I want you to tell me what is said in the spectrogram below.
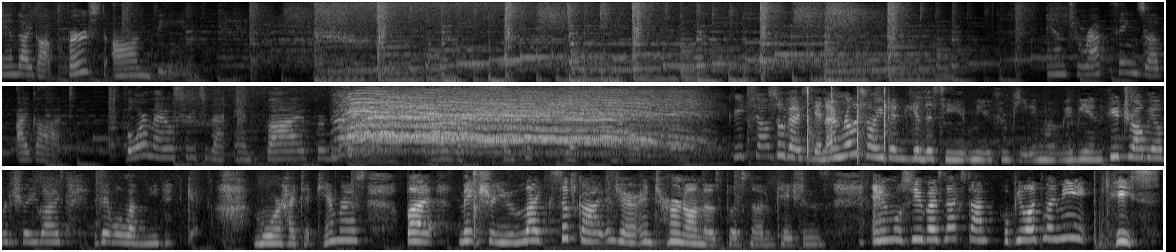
And I got first on beam. And to wrap things up, I got four medals for each event and five for the So guys, again, I'm really sorry you didn't get to see me competing, but maybe in the future I'll be able to show you guys if it will let me get more high-tech cameras. But make sure you like, subscribe, and share, and turn on those post notifications. And we'll see you guys next time. Hope you liked my meet. Peace.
